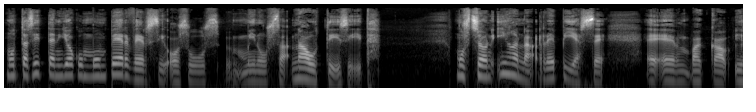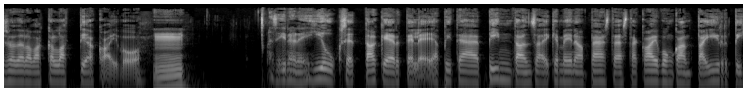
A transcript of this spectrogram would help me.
mutta sitten joku mun perversiosuus minussa nauttii siitä. Musta se on ihana repiä se, e, e, vaikka jos ajatellaan vaikka lattiakaivoa. Mm. Siinä ne hiukset takertelee ja pitää pintansa eikä meinaa päästää sitä kaivon kantta irti,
